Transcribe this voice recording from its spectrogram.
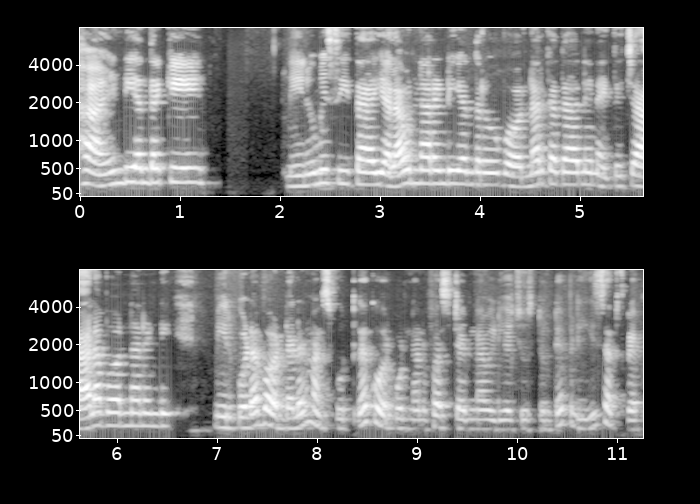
హాయ్ అండి అందరికీ. నేను మీ సీత. ఎలా ఉన్నారండి అందరూ? బాగున్నారు కదా? నేనైతే చాలా బాగున్నానండి. మీరు కూడా బాగుండాలని మనస్ఫూర్తిగా కోరుకుంటున్నాను. ఫస్ట్ టైం నా వీడియో చూస్తుంటే ప్లీజ్ సబ్స్క్రైబ్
